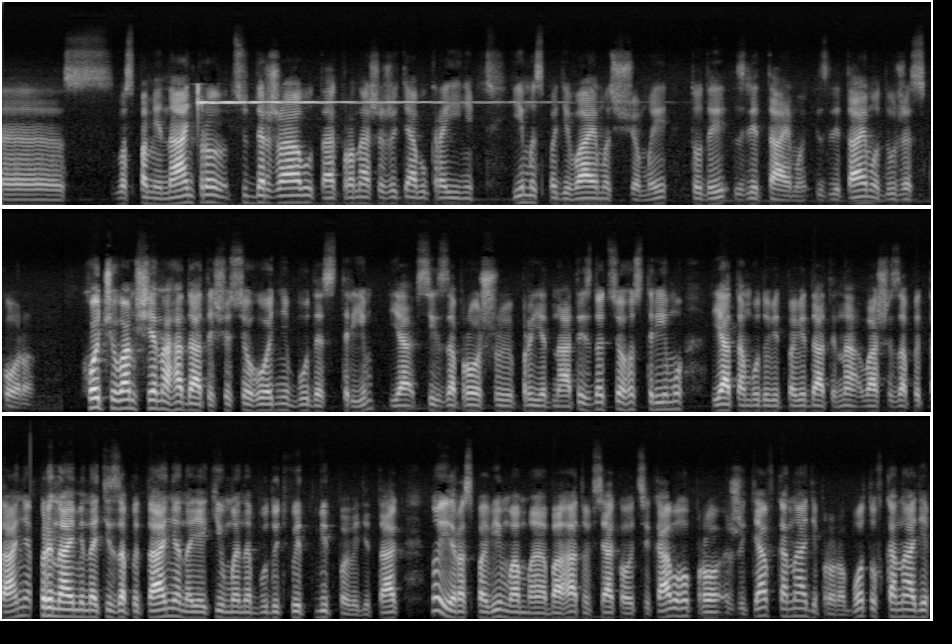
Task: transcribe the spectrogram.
е, воспоминань про цю державу, так про наше життя в Україні. І ми сподіваємось, що ми туди злітаємо і злітаємо дуже скоро. Хочу вам ще нагадати, що сьогодні буде стрім. Я всіх запрошую приєднатись до цього стріму. Я там буду відповідати на ваші запитання, принаймні на ті запитання, на які в мене будуть від- відповіді. Так ну і розповім вам е, багато всякого цікавого про життя в Канаді, про роботу в Канаді.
